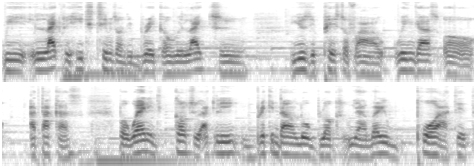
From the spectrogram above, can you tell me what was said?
we like to hit teams on the break or we like to use the pace of our wingers or attackers. But when it comes to actually breaking down low blocks, we are very poor at it.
